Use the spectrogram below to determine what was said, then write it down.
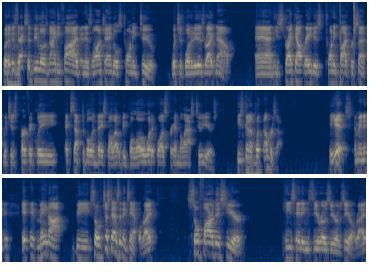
But if his mm-hmm. exit velo is 95 and his launch angle is 22, which is what it is right now, and his strikeout rate is 25%, which is perfectly acceptable in baseball, that would be below what it was for him the last two years. He's going to Mhm. put numbers up. He is. I mean, it, it, it may not be. So, just as an example, right? So far this year, he's hitting zero, zero, zero, right?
